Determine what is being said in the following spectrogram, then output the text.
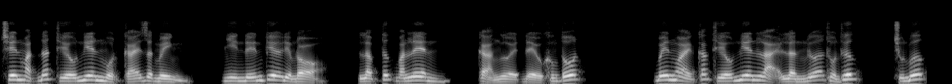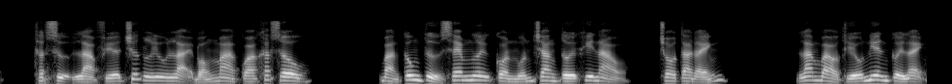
Trên mặt đất thiếu niên một cái giật mình, nhìn đến kia điểm đỏ, lập tức bắn lên, cả người đều không tốt. Bên ngoài các thiếu niên lại lần nữa thổn thức, chúng bước, thật sự là phía trước lưu lại bóng ma quá khắc sâu. Bản công tử xem ngươi còn muốn trang tới khi nào, cho ta đánh. Lam bảo thiếu niên cười lạnh,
